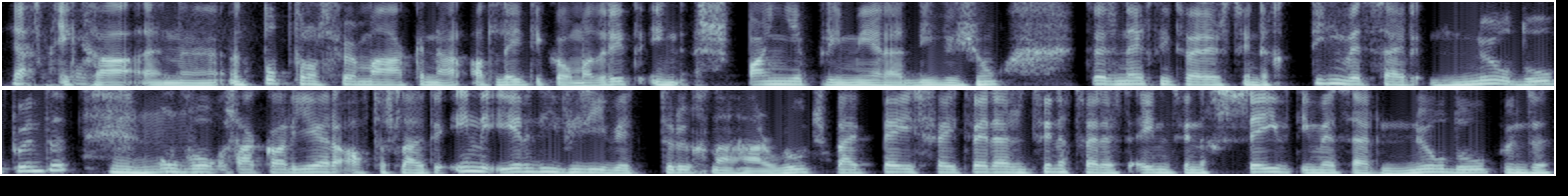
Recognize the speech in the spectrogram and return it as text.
Ja. Ik ga een, eh, een toptransfer maken naar Atletico Madrid in Spanje, Primera Division. 2019-2020, 10 wedstrijden, 0 doelpunten. Mhm. Om volgens haar carrière af te sluiten in de Eredivisie weer terug naar haar roots bij PSV 2020, 2021, 17 wedstrijden, 0 doelpunten.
